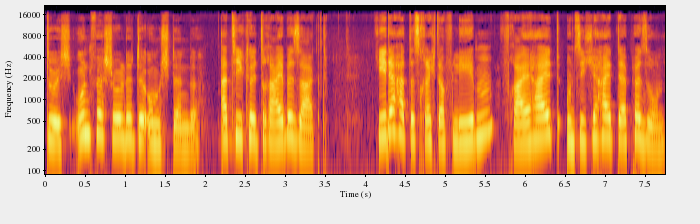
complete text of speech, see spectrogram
durch unverschuldete Umstände. Artikel 3 besagt, jeder hat das Recht auf Leben, Freiheit und Sicherheit der Person.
